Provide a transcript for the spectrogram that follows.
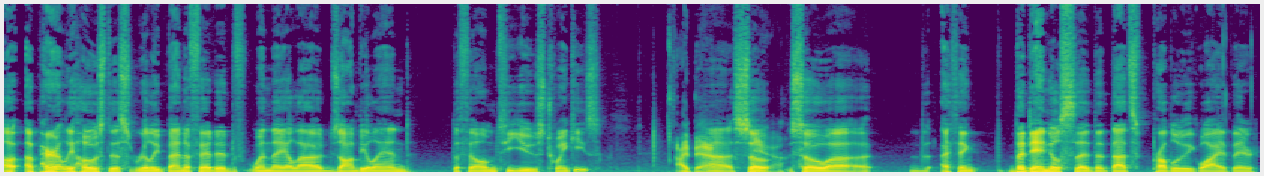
Uh, apparently, Hostess really benefited when they allowed Zombieland, the film, to use Twinkies. I bet. Uh, so yeah. so uh, th- I think the Daniels said that that's probably why they're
